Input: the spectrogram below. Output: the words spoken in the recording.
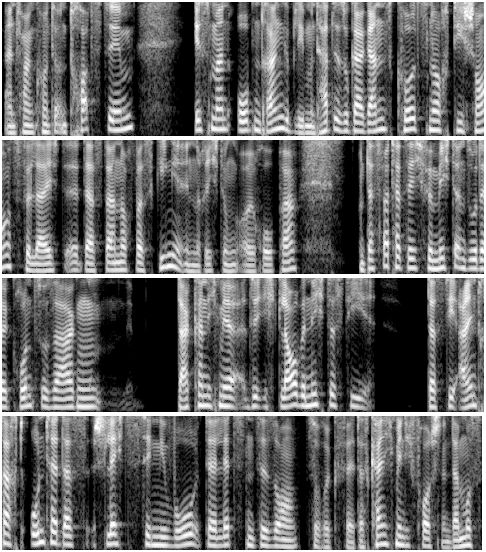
einfangen konnte. Und trotzdem ist man oben dran geblieben und hatte sogar ganz kurz noch die Chance vielleicht, äh, dass da noch was ginge in Richtung Europa. Und das war tatsächlich für mich dann so der Grund zu sagen, da kann ich mir, also ich glaube nicht, dass die dass die Eintracht unter das schlechteste Niveau der letzten Saison zurückfällt. Das kann ich mir nicht vorstellen. Da muss,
